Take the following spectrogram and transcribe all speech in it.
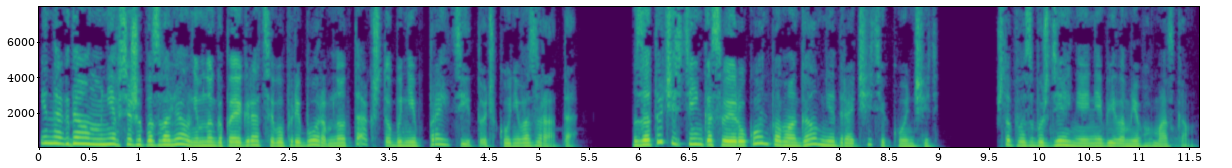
Иногда он мне все же позволял немного поиграть с его прибором, но так, чтобы не пройти точку невозврата. Зато частенько своей рукой он помогал мне дрочить и кончить, чтобы возбуждение не било мне по мозгам.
